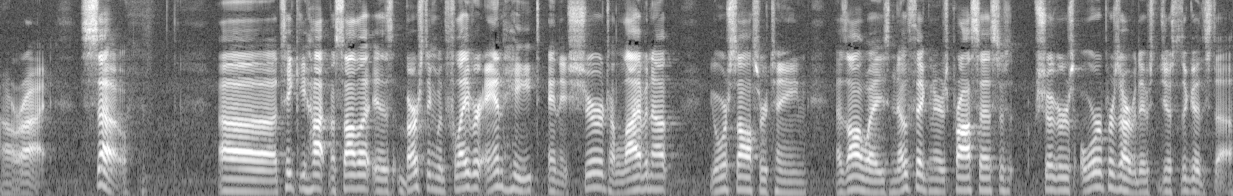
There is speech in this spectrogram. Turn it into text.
All right. So, uh, tiki hot masala is bursting with flavor and heat and is sure to liven up your sauce routine. As always, no thickeners, processed sugars, or preservatives, just the good stuff.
